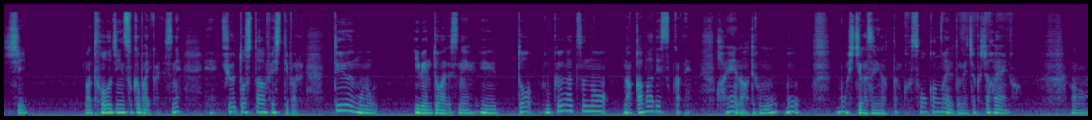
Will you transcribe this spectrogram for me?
誌、まあ、同人即売会ですね、えキュートスターフェスティバルというものイベントがですねえっ、と6月の半ばですかね。早いな。てかもうもうもう7月になったのか。そう考えるとめちゃくちゃ早いな。うん。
